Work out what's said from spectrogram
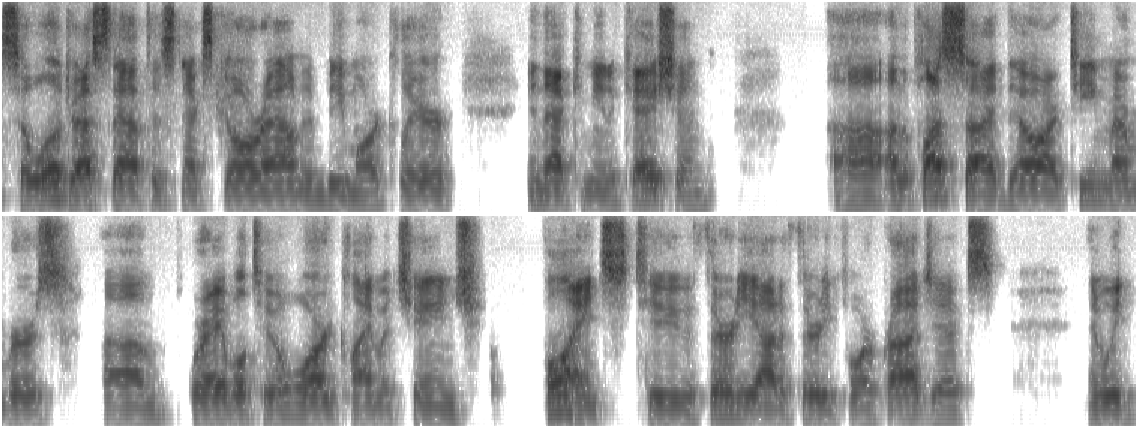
So we'll address that this next go around and be more clear in that communication. Uh, on the plus side, though, our team members um, were able to award climate change points to 30 out of 34 projects. And we,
